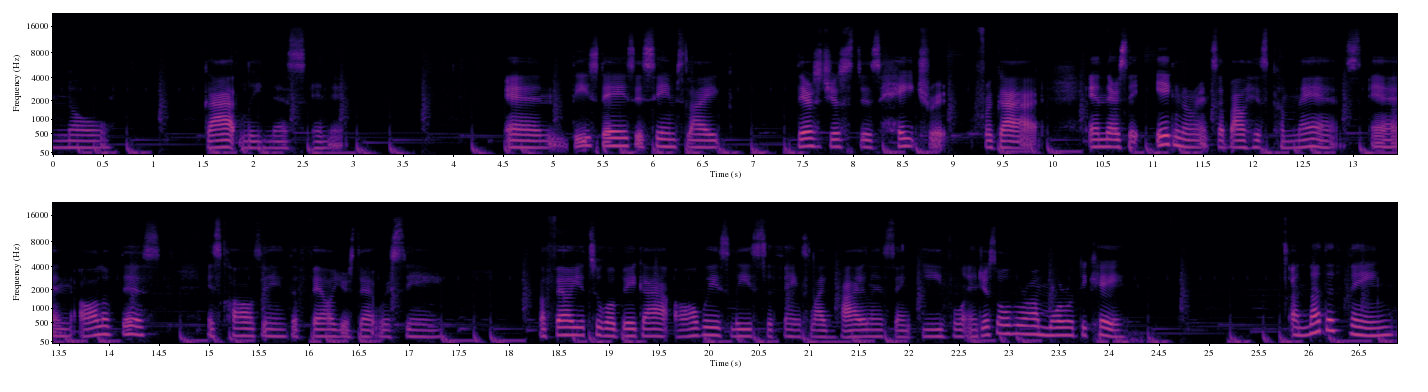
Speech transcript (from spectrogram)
no godliness in it. And these days, it seems like there's just this hatred for God, and there's an ignorance about His commands, and all of this is causing the failures that we're seeing. A failure to obey God always leads to things like violence and evil and just overall moral decay. Another thing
